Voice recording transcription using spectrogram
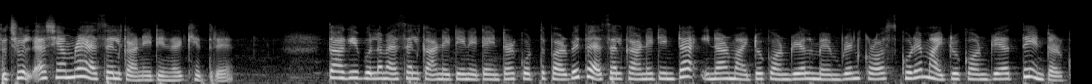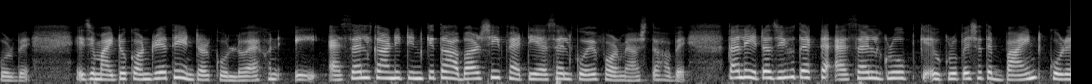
তো চলে আসি আমরা অ্যাসেল কার্নিটিনের ক্ষেত্রে। তো আগেই বললাম অ্যাসেল কার্নেটিন এটা এন্টার করতে পারবে। তো অ্যাসেল কার্নেটিনটা ইনার মাইটোকন্ড্রিয়াল মেমব্রেন ক্রস করে মাইটোকন্ড্রিয়াতে এন্টার করবে। এই যে মাইটোকন্ড্রিয়াতে এন্টার করল, এখন এই অ্যাসাইল কার্নেটিনকে তো আবার সেই ফ্যাটি অ্যাসাইল কোয়ে ফর্মে আসতে হবে। তাহলে এটা যেহেতু একটা অ্যাসাইল গ্রুপ গ্রুপের সাথে বাইন্ড করে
